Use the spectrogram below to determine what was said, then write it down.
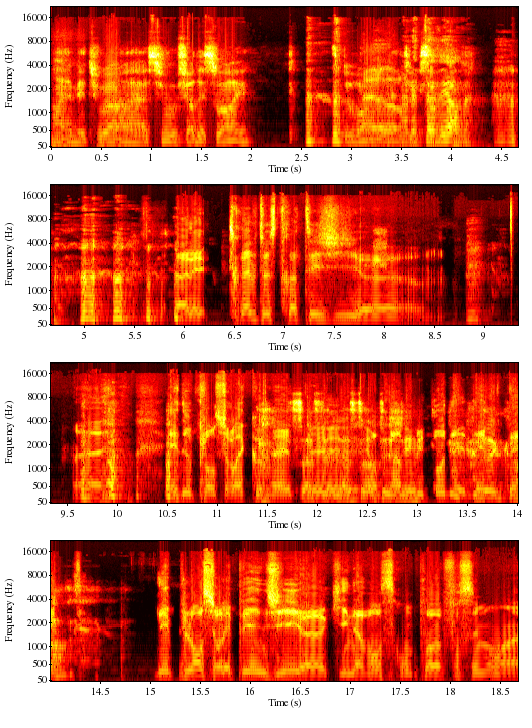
Ouais, mais tu vois, euh, si on veut faire des soirées, ça peut vraiment Alors, être un À la taverne. Allez, trêve de stratégie euh, euh, et de plans sur la comète. Ça, c'est de la stratégie. enfin, plutôt des, des- D'accord. des- des plans sur les PNJ euh, qui n'avanceront pas forcément euh,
